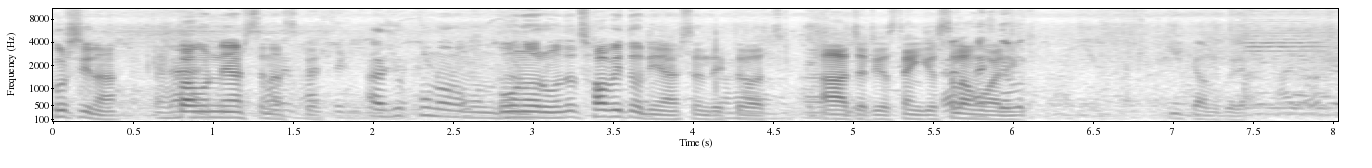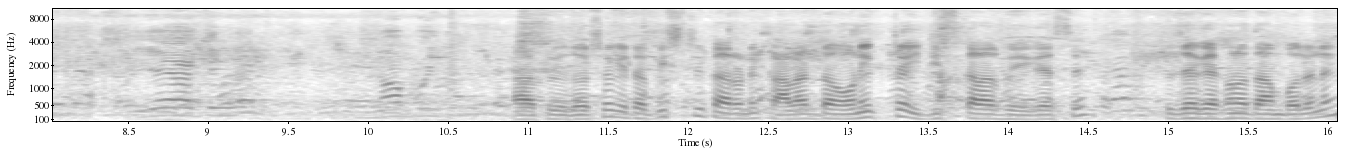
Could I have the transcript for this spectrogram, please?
খুশি না? কেমন নিয়ে আসছেন আজকে? পনেরো মন। মধ্যে সবই তো নিয়ে আসছেন দেখতে পাচ্ছি। আচ্ছা ঠিক আছে থ্যাংক ইউ আসসালামু আলাইকুম। কি কাম করে? আর প্রিয় দর্শক এটা বৃষ্টির কারণে কালারটা অনেকটাই ডিসকালার হয়ে গেছে। তো যাই হোক এখনও দাম বলে নাই।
